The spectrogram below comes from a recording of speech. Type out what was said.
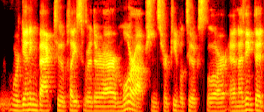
we're getting back to a place where there are more options for people to explore. And I think that,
